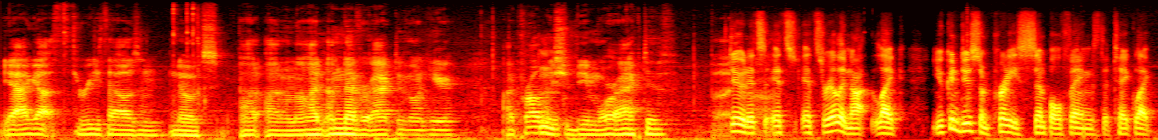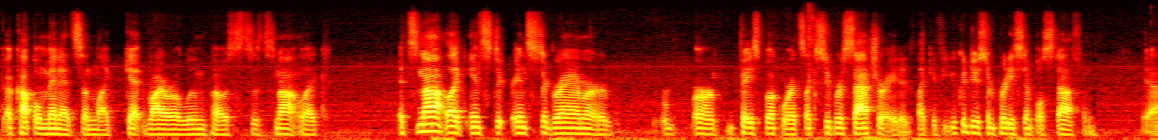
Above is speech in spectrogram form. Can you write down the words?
yeah, I got three thousand notes. I, I don't know. I, I'm never active on here. I probably Mm. should be more active. But, dude it's um, it's it's really not like you can do some pretty simple things that take like a couple minutes and like get viral loom posts it's not like it's not like Insta- instagram or or, or Facebook where it's like super saturated. Like if you could do some pretty simple stuff and yeah.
